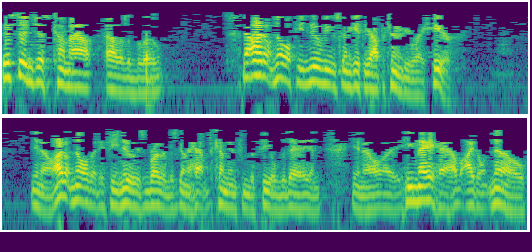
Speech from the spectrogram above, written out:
this didn't just come out out of the blue. Now I don't know if he knew he was going to get the opportunity right here. You know, I don't know that if he knew his brother was going to happen to come in from the field today, and you know, uh, he may have. I don't know.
